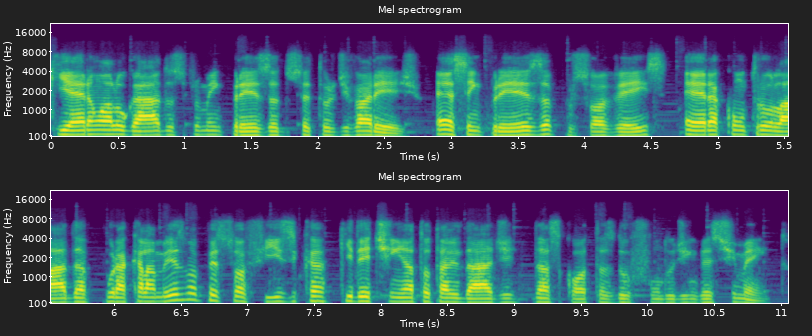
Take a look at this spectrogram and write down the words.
que eram alugados para uma empresa do setor de varejo. Essa empresa, por sua vez, era controlada por aquela mesma pessoa física que detinha a totalidade das cotas do fundo de investimento.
